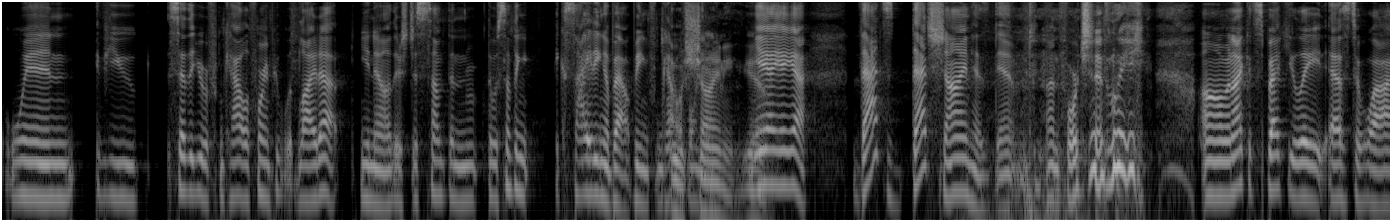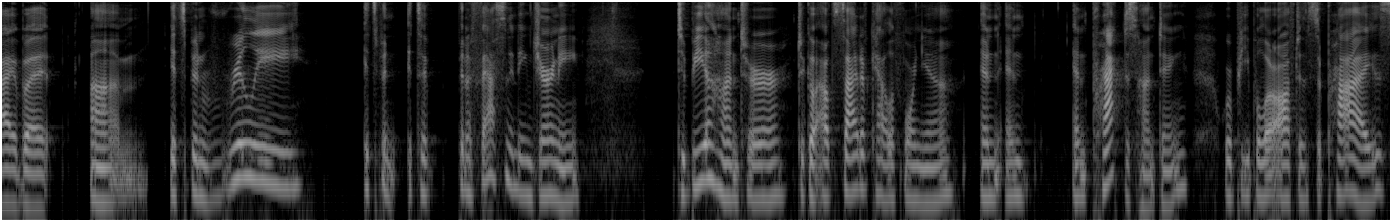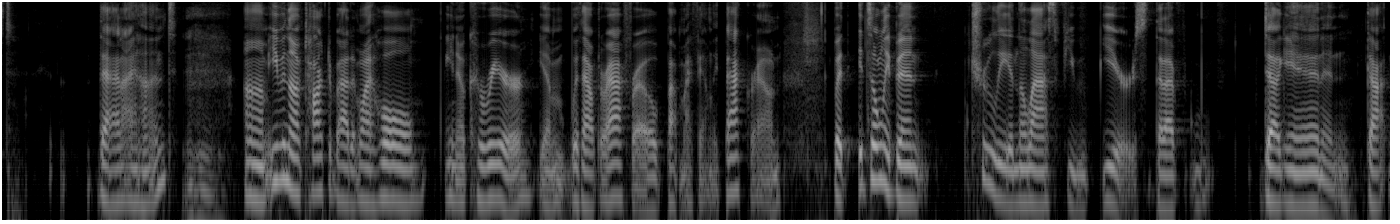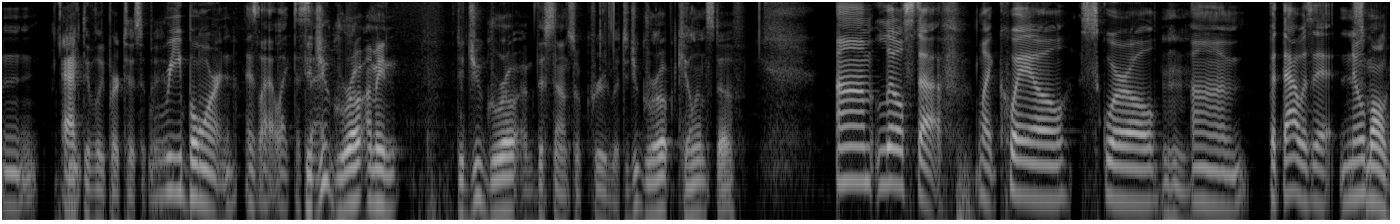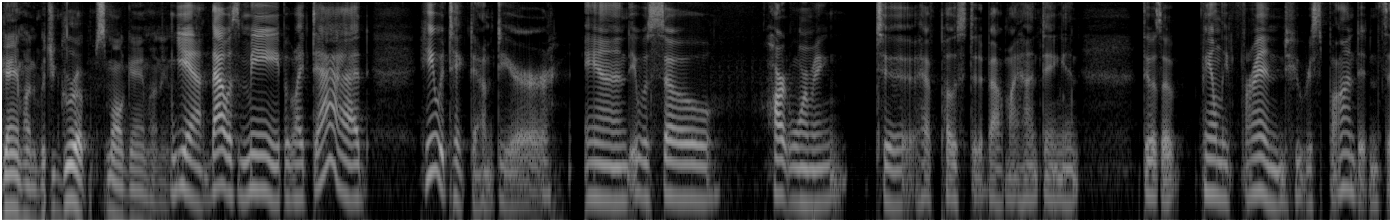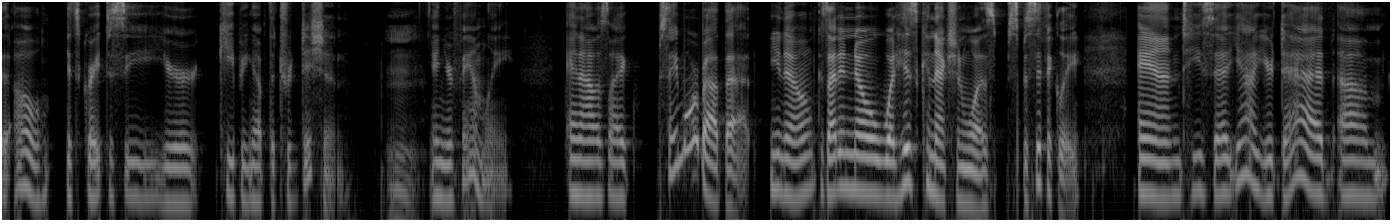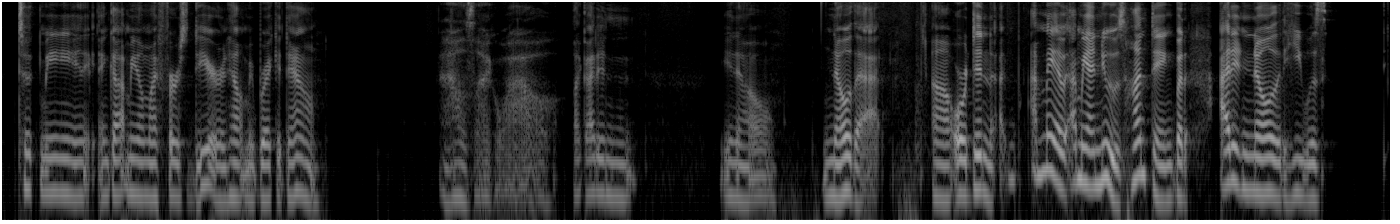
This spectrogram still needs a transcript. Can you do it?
when if you said that you were from California, people would light up. You know, there's just something, there was something exciting about being from California. It was shiny, yeah. Yeah, yeah, yeah. that's that shine has dimmed, unfortunately. um, and I could speculate as to why, but um, it's been really, it's been it's a been a fascinating journey to be a hunter, to go outside of California and and and practice hunting, where people are often surprised that I hunt. Um, even though I've talked about it my whole you know career um, with Outdoor Afro about my family background, but it's only been truly in the last few years that I've dug in and gotten Actively participate. reborn, as I like to say. did you grow? I mean, did you grow? This sounds so crude, but did you grow up killing stuff? Um, little stuff like quail, squirrel, um, but that was it. No Small game hunting, but you grew up small game hunting. Yeah, that was me. But my dad, he would take down deer, and it was so heartwarming to have posted about my hunting. And there was a family friend who responded and said, "Oh, it's great to see you're keeping up the tradition in your family." And I was like, "Say more about that," you know, because I didn't know what his connection was specifically. And he said, "Yeah, your dad um, took me and got me on my first deer and helped me break it down." And I was like, wow. Like I didn't, you know, know that. Uh, or didn't. I may have, I mean, I knew he was hunting, but I didn't know that he was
